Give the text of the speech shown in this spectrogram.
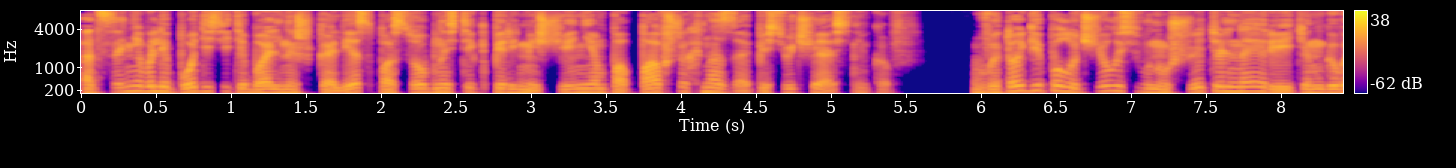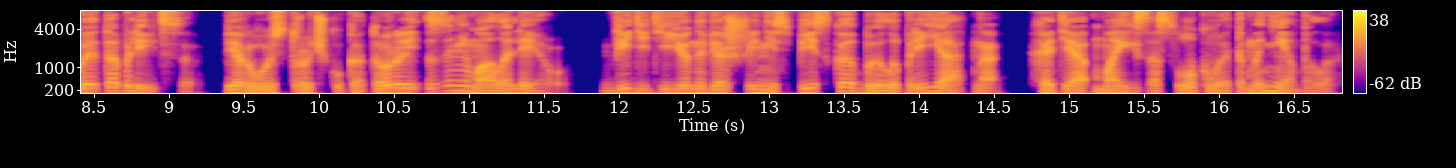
Оценивали по десятибальной шкале способности к перемещениям попавших на запись участников. В итоге получилась внушительная рейтинговая таблица, первую строчку которой занимала Лео. Видеть ее на вершине списка было приятно, хотя моих заслуг в этом и не было.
